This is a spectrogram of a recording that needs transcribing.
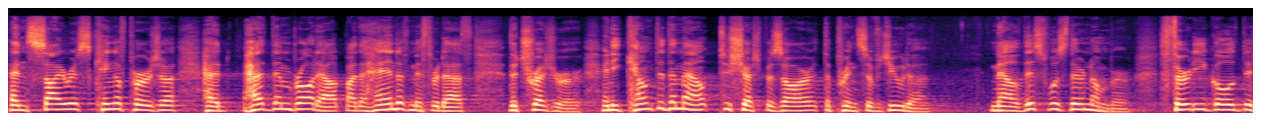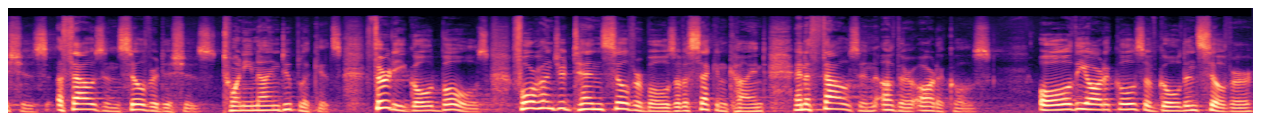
And Cyrus, king of Persia, had had them brought out by the hand of Mithredath, the treasurer, and he counted them out to Sheshbazzar, the prince of Judah. Now, this was their number 30 gold dishes, a 1,000 silver dishes, 29 duplicates, 30 gold bowls, 410 silver bowls of a second kind, and a 1,000 other articles. All the articles of gold and silver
